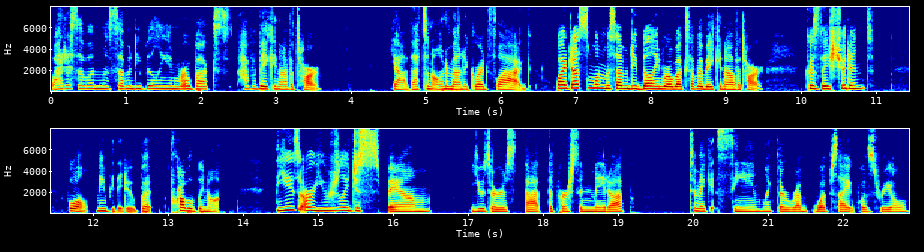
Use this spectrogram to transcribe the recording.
why does someone with 70 billion Robux have a bacon avatar? Yeah, that's an automatic red flag. Why does someone with 70 billion Robux have a bacon avatar? Because they shouldn't. Well, maybe they do, but probably not. These are usually just spam users that the person made up to make it seem like their web- website was real,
